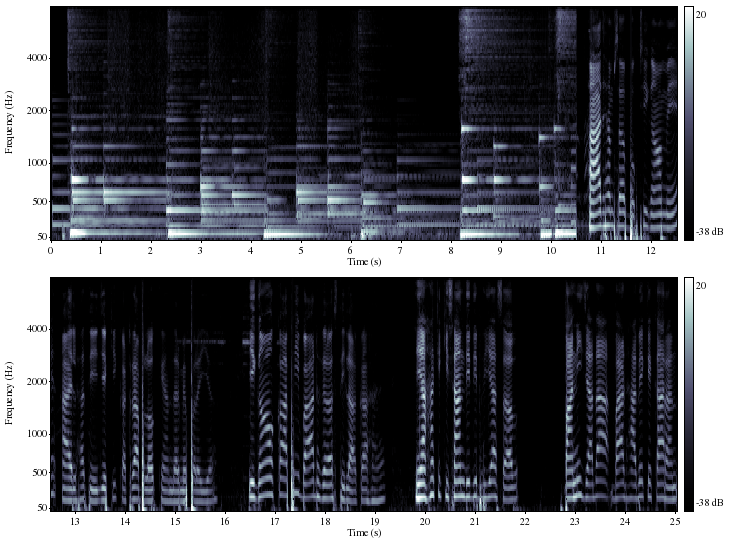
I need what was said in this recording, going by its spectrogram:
आज हम सब बोकची गाँव में आयल हती, जे कि कटरा ब्लॉक के अंदर में पड़ैया। ये गाँव काफ़ी बाढ़ग्रस्त इलाका है। यहाँ के किसान दीदी भैया सब पानी ज़्यादा बाढ़ आवे के कारण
